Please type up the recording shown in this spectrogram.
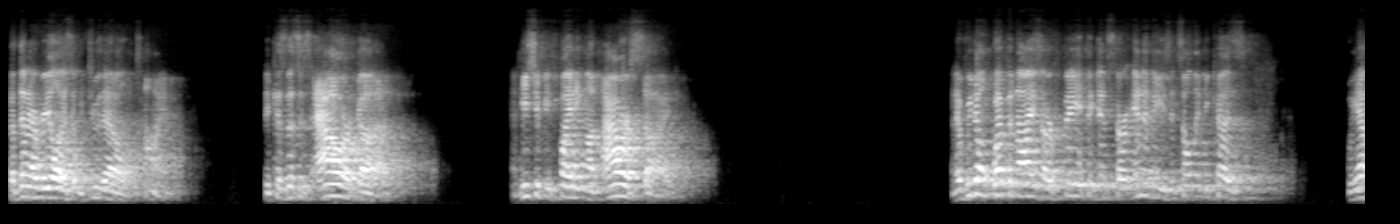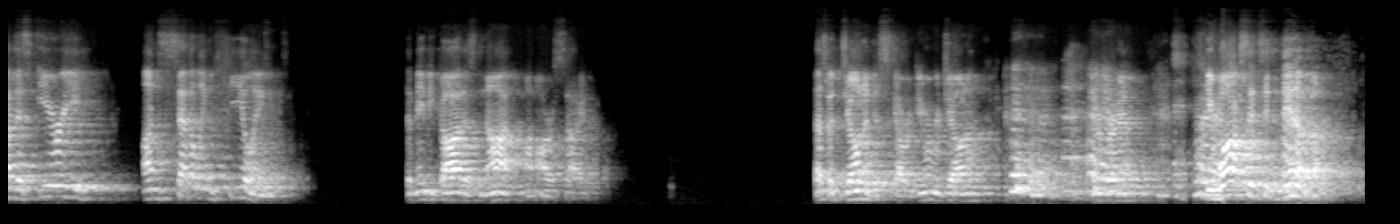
But then I realized that we do that all the time because this is our God, and He should be fighting on our side. And if we don't weaponize our faith against our enemies, it's only because we have this eerie, unsettling feeling that maybe God is not on our side. That's what Jonah discovered. Do you remember Jonah? remember him? He walks into Nineveh,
